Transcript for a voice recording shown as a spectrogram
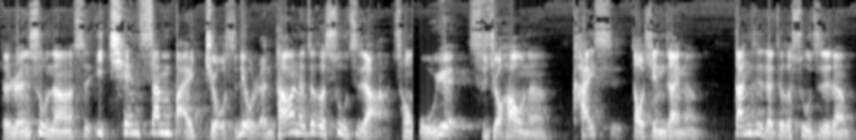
的人数呢，是一千三百九十六人。台湾的这个数字啊，从五月十九号呢开始到现在呢，单日的这个数字呢。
